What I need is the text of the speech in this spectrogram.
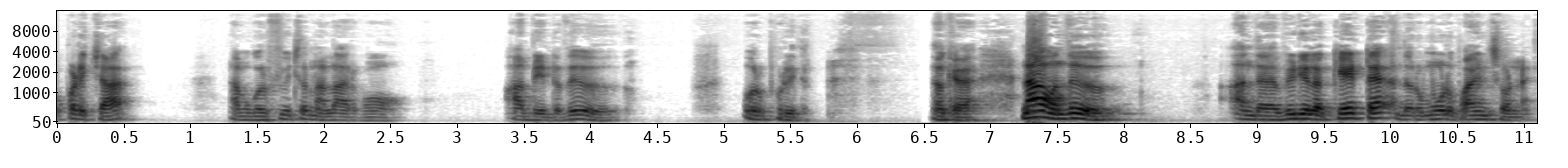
ஒப்படைச்சா நமக்கு ஒரு ஃப்யூச்சர் நல்லாயிருக்கும் அப்படின்றது ஒரு புரிதல். ஓகே நான் வந்து அந்த வீடியோவில் கேட்ட அந்த ஒரு மூணு பாயிண்ட் சொன்னேன்.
